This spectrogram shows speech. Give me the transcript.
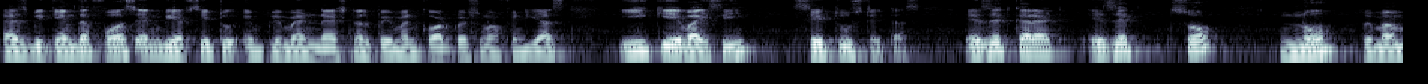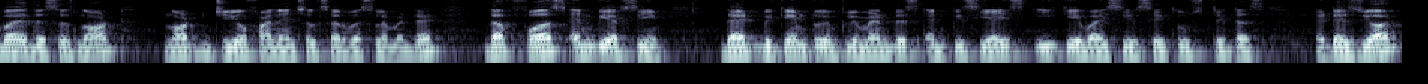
has become the first NBFC to implement National Payment Corporation of India's eKYC SETU status. Is it correct? Is it so? No. Remember, this is not not Jio Financial Service Limited. The first NBFC that became to implement this NPCI's eKYC SETU status. It is your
